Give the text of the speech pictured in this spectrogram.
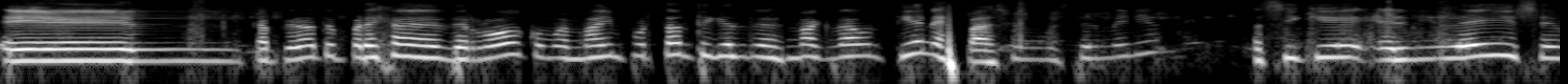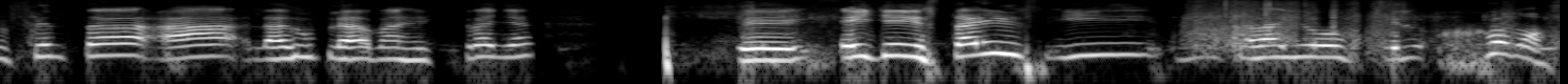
El campeonato en pareja de Raw, como es más importante que el de SmackDown, tiene espacio en WrestleMania. Así que el New Day se enfrenta a la dupla más extraña, eh, AJ Styles y un caballo, el Homos.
